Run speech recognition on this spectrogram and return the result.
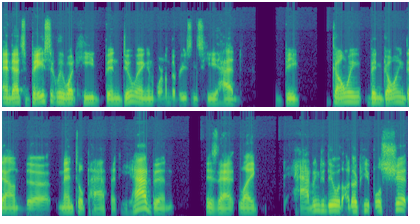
And that's basically what he'd been doing, and one of the reasons he had be going been going down the mental path that he had been is that like having to deal with other people's shit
